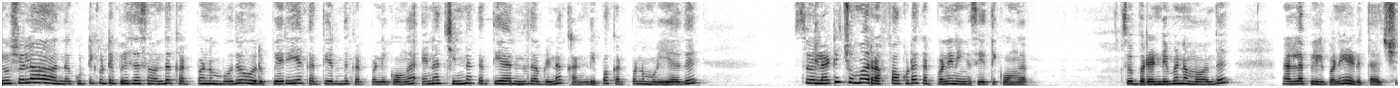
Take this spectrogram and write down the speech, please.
யூஸ்வலாக அந்த குட்டி குட்டி பீசஸை வந்து கட் பண்ணும்போது ஒரு பெரிய கத்தி இருந்து கட் பண்ணிக்கோங்க. ஏன்னா சின்ன கத்தியாக இருந்தது அப்படின்னா கண்டிப்பாக கட் பண்ண முடியாது. ஸோ இல்லாட்டி சும்மா ரஃப்பாக கூட கட் பண்ணி நீங்கள் சேர்த்திக்கோங்க. ஸோ இப்போ ரெண்டுமே நம்ம வந்து நல்லா பீல் பண்ணி எடுத்தாச்சு.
